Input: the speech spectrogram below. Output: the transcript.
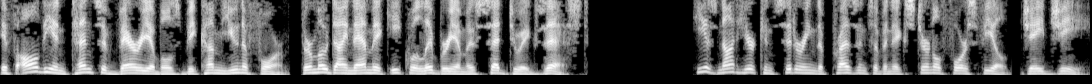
if all the intensive variables become uniform, thermodynamic equilibrium is said to exist. He is not here considering the presence of an external force field, J.G.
